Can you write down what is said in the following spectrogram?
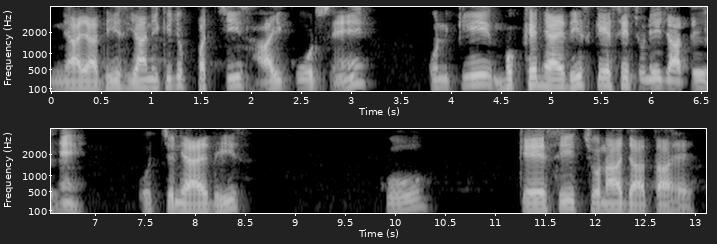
न्यायाधीश, यानी कि जो 25 हाई कोर्ट्स हैं, उनके मुख्य न्यायाधीश कैसे चुने जाते हैं? उच्च न्यायाधीश को कैसे चुना जाता है?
